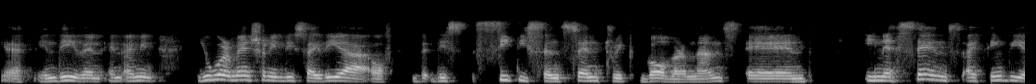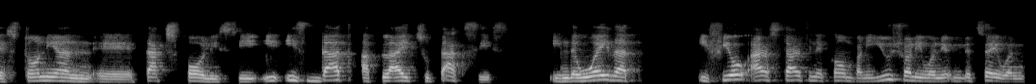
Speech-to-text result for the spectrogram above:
Yeah, indeed, and and I mean, you were mentioning this idea of this citizen-centric governance, and in a sense, I think the Estonian uh, tax policy is that applied to taxes in the way that if you are starting a company, usually when you, let's say when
